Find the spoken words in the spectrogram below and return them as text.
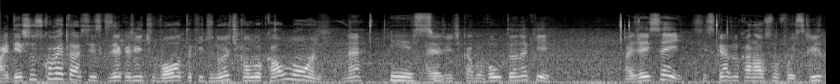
Mas deixa nos comentários se vocês quiserem que a gente volta aqui de noite, que é um local longe, né? Isso. Aí a gente acaba voltando aqui. Mas é isso aí. Se inscreve no canal se não for inscrito,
